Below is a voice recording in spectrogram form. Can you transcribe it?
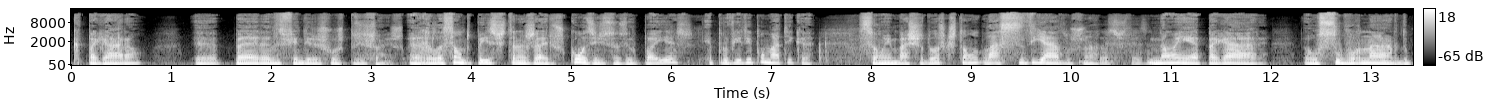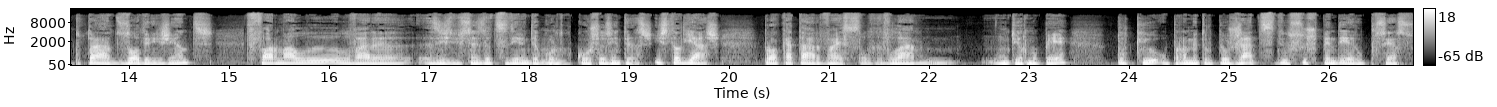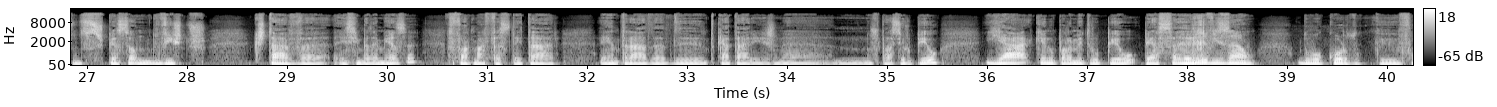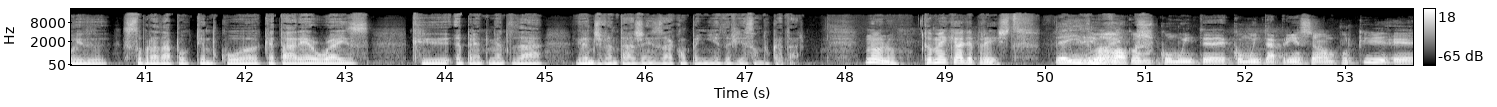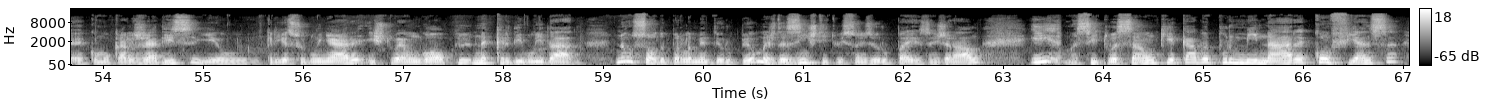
que pagaram uh, para defender as suas posições. A relação de países estrangeiros com as instituições europeias é por via diplomática. São embaixadores que estão lá sediados. Não, é? não é a pagar ou subornar deputados ou dirigentes de forma a levar a, as instituições a decidirem de acordo hum. com os seus interesses. Isto, aliás, para o Qatar vai-se revelar um tiro no pé, porque o Parlamento Europeu já decidiu suspender o processo de suspensão de vistos que estava em cima da mesa, de forma a facilitar a entrada de, de cataris na, no espaço europeu, e há quem no Parlamento Europeu peça a revisão do acordo que foi celebrado há pouco tempo com a Qatar Airways, que aparentemente dá grandes vantagens à companhia de aviação do Qatar. Nuno, como é que olha para isto? Aí de Marrocos. Com, com, muita, com muita apreensão, porque, é, como o Carlos já disse, e eu queria sublinhar, isto é um golpe na credibilidade, não só do Parlamento Europeu, mas das instituições europeias em geral, e uma situação que acaba por minar a confiança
